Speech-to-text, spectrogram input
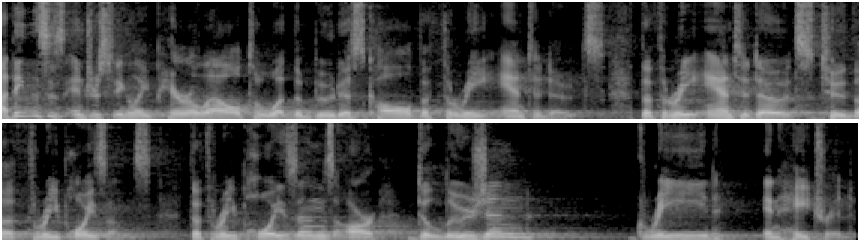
I think this is interestingly parallel to what the Buddhists call the three antidotes. The three antidotes to the three poisons. The three poisons are delusion, greed, and hatred.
